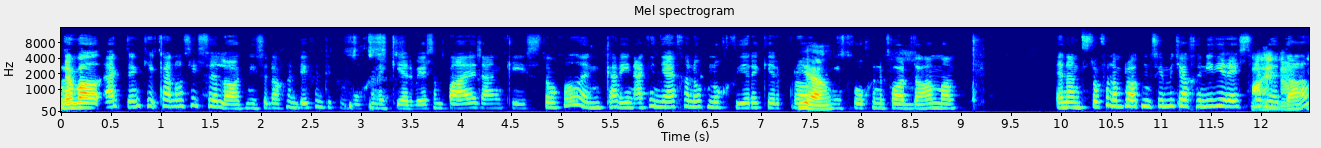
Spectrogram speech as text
Nou wel, ek dink jy kan ons nie so laat nie, so dan gaan definitief 'n volgende keer wees. En baie dankie Stoffel en Karin. Ek en jy gaan nog nog weer 'n keer praat Ja. in die volgende paar dae, maar en dan Stoffel dan praat ons weer met jou geniet die res van jou dag.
